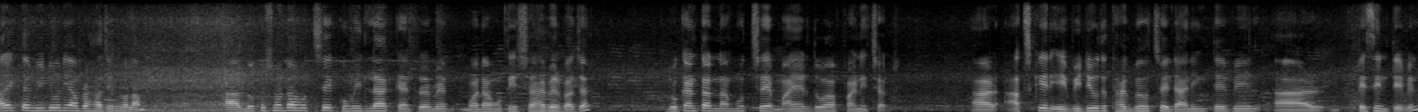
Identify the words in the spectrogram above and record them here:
আরেকটা ভিডিও নিয়ে আমরা হাজির হলাম। আর লোকেশনটা হচ্ছে কুমিল্লা ক্যান্টনমেন্ট ময়নামতি সাহেবের বাজার। দোকানটার নাম হচ্ছে মায়ের দোয়া ফার্নিচার। আর আজকের এই ভিডিওতে থাকবে হচ্ছে ডাইনিং টেবিল আর ড্রেসিং টেবিল।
